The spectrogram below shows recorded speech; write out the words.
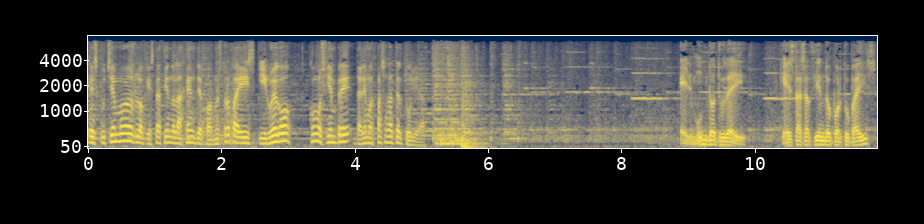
escuchemos lo que está haciendo la gente por nuestro país y luego, como siempre, daremos paso a la tertulia. El Mundo Today. ¿Qué estás haciendo por tu país?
